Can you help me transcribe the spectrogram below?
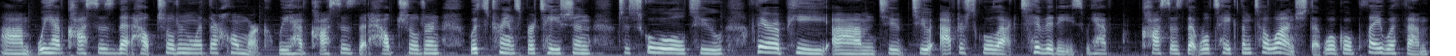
Um, we have CASAs that help children with their homework. We have CASAs that help children with transportation to school, to therapy, um, to to after school activities. We have CASAs that will take them to lunch, that will go play with them.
